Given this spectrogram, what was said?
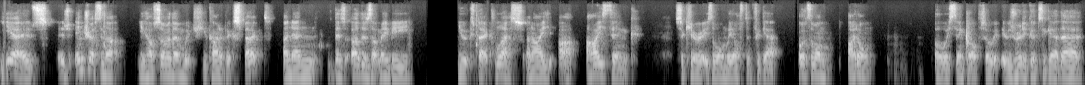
yeah, it's it's interesting that you have some of them which you kind of expect, and then there's others that maybe you expect less. And I I, I think security is the one we often forget, or it's the one I don't always think of. So it, it was really good to get their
